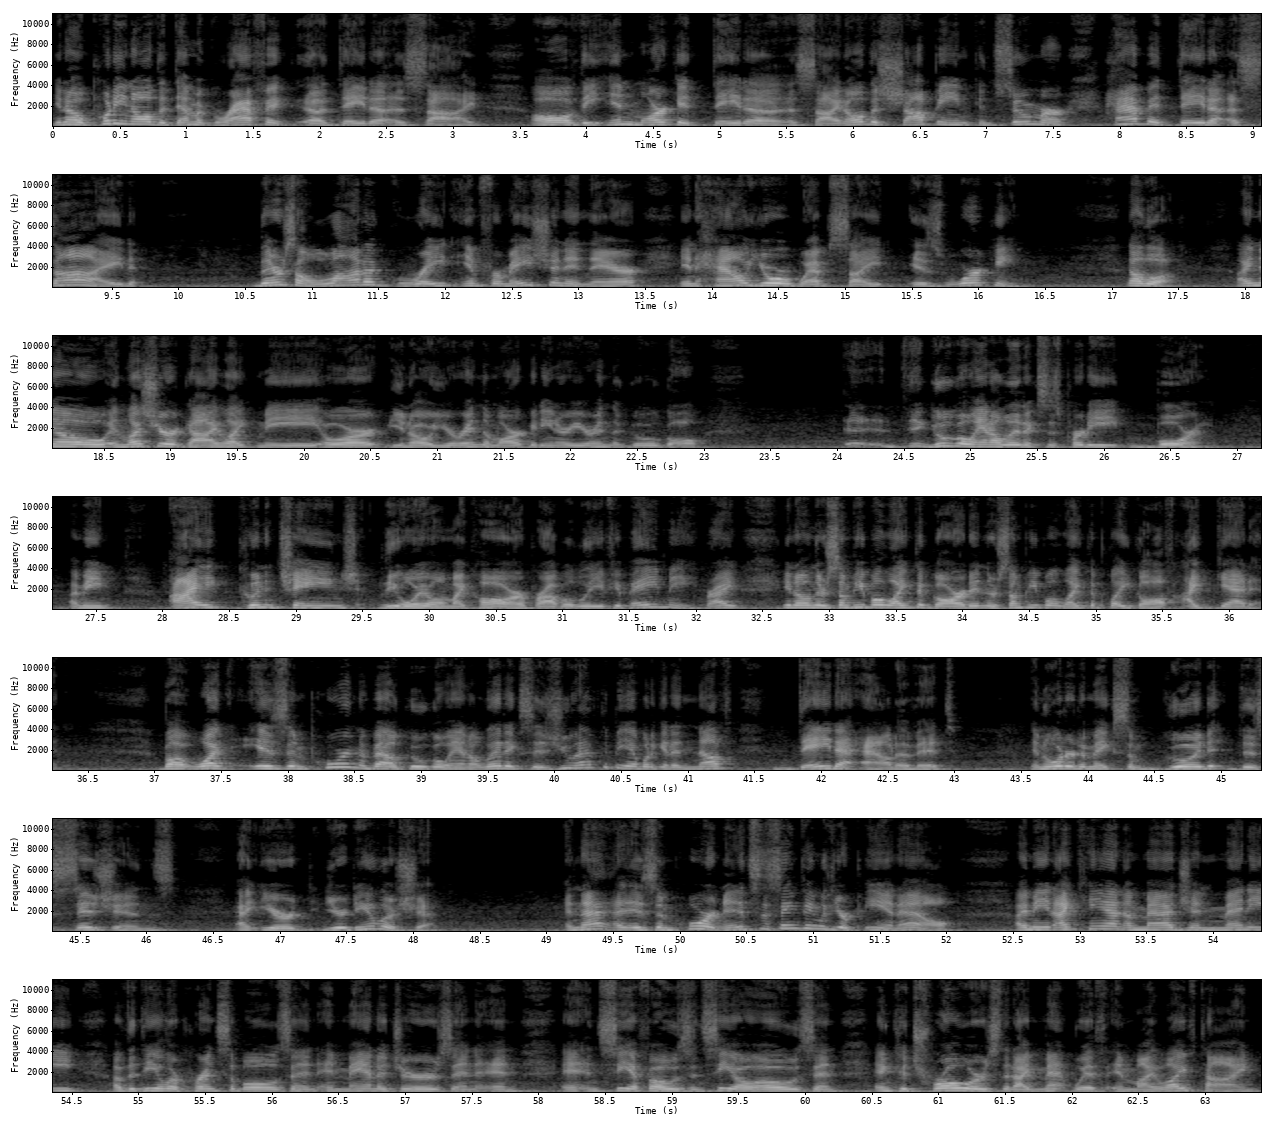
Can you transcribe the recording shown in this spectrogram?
You know, putting all the demographic uh, data aside, all of the in market data aside, all the shopping consumer habit data aside, there's a lot of great information in there in how your website is working. Now, look, I know unless you're a guy like me or you know you're in the marketing or you're in the Google, Uh, Google Analytics is pretty boring. I mean, I couldn't change the oil in my car probably if you paid me, right? You know, and there's some people like to garden, there's some people like to play golf. I get it. But what is important about Google Analytics is you have to be able to get enough data out of it in order to make some good decisions at your your dealership. And that is important. It's the same thing with your P&L. I mean, I can't imagine many of the dealer principals and, and managers and, and, and CFOs and COOs and, and controllers that I met with in my lifetime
